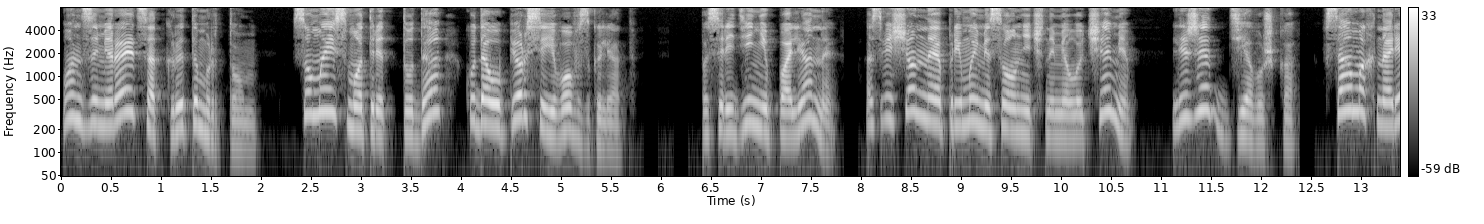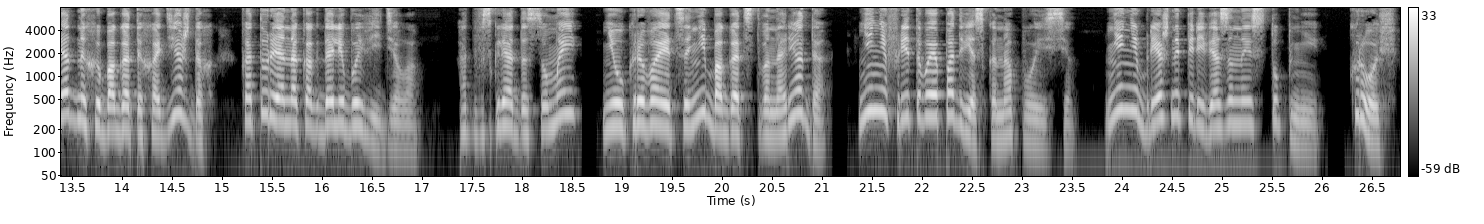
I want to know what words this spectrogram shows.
Он замирает с открытым ртом. Сумей смотрит туда, куда уперся его взгляд. Посередине поляны, освещенная прямыми солнечными лучами, лежит девушка в самых нарядных и богатых одеждах, которые она когда-либо видела. От взгляда Сумей не укрывается ни богатство наряда, ни нефритовая подвеска на поясе, ни небрежно перевязанные ступни, кровь,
